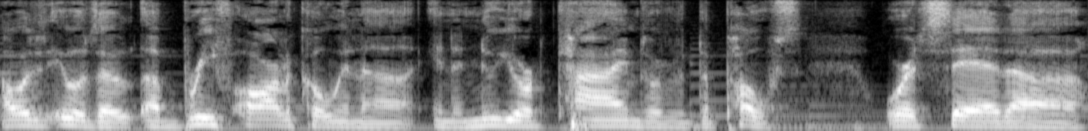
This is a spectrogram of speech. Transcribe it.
I was it was a, a brief article in a uh, in the New York Times or the Post where it said uh,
